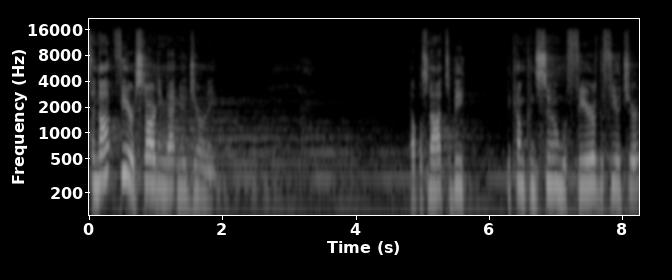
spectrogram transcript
to not fear starting that new journey. Help us not to be, become consumed with fear of the future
